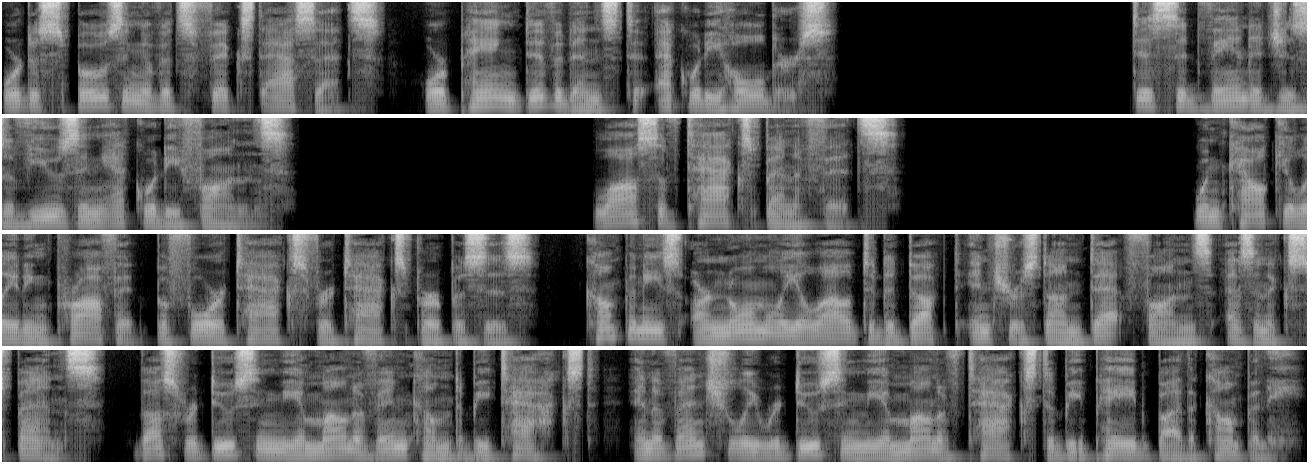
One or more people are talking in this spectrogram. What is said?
or disposing of its fixed assets, or paying dividends to equity holders. Disadvantages of using equity funds. Loss of tax benefits. When calculating profit before tax for tax purposes, companies are normally allowed to deduct interest on debt funds as an expense, thus reducing the amount of income to be taxed, and eventually reducing the amount of tax to be paid by the company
